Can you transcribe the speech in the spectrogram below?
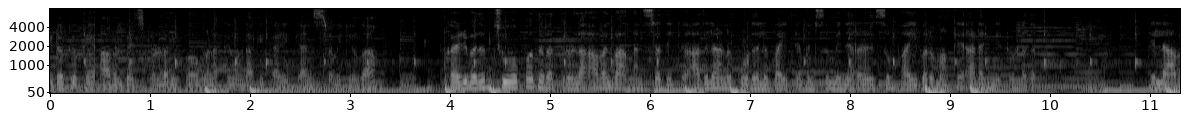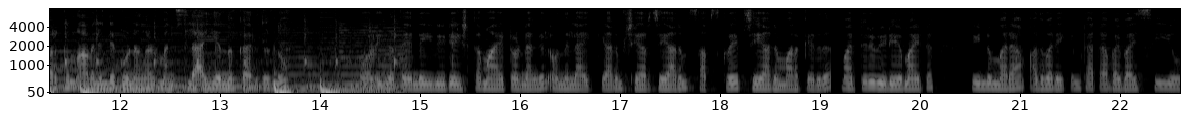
ഇടയ്ക്കൊക്കെ അവൽ വെച്ചിട്ടുള്ള വിഭവങ്ങളൊക്കെ ഉണ്ടാക്കി കഴിക്കാൻ ശ്രമിക്കുക. കഴിവതും ചുവപ്പ് നിറത്തിലുള്ള അവൽ വാങ്ങാൻ ശ്രദ്ധിക്കുക. അതിലാണ് കൂടുതലും വൈറ്റമിൻസും മിനറൽസും ഫൈബറും ഒക്കെ അടങ്ങിയിട്ടുള്ളത്. എല്ലാവർക്കും അവലിന്റെ ഗുണങ്ങൾ മനസ്സിലായി എന്ന് കരുതുന്നു. അപ്പോൾ ഇന്നത്തെ എന്റെ ഈ വീഡിയോ ഇഷ്ടമായിട്ടുണ്ടെങ്കിൽ ഒന്ന് ലൈക്ക് ചെയ്യാനും ഷെയർ ചെയ്യാനും സബ്സ്ക്രൈബ് ചെയ്യാനും മറക്കരുത്. മറ്റൊരു വീഡിയോയുമായിട്ട് വീണ്ടും വരാം. അതുവരേക്കും tata bye bye. See you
